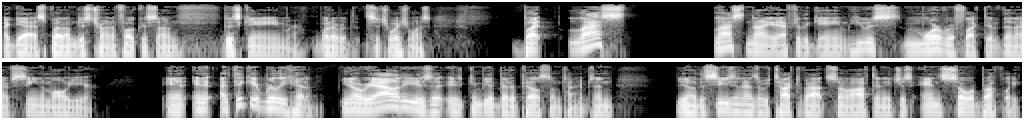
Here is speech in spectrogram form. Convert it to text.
I guess, but I'm just trying to focus on this game or whatever the situation was." But last last night after the game, he was more reflective than I've seen him all year, and, and it, I think it really hit him. You know, reality is a, it can be a bitter pill sometimes, and you know, the season, as we talked about so often, it just ends so abruptly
